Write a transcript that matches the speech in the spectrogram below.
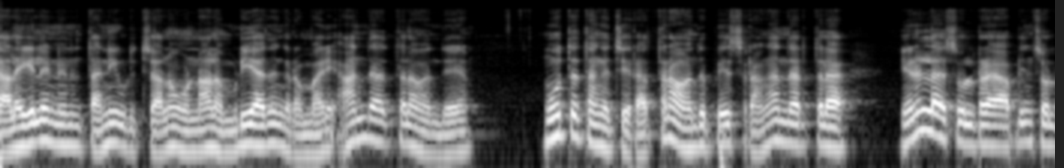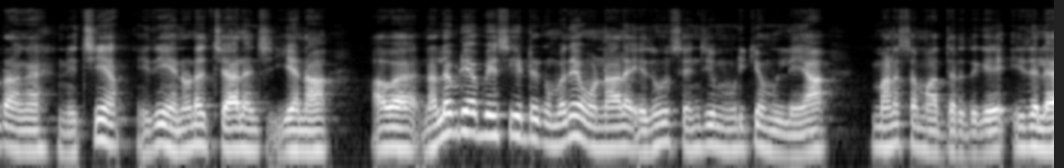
தலையில் நின்று தண்ணி குடித்தாலும் உன்னால் முடியாதுங்கிற மாதிரி அந்த இடத்துல வந்து மூத்த தங்கச்சி ரத்னா வந்து பேசுகிறாங்க அந்த இடத்துல என்னல சொல்கிற அப்படின்னு சொல்கிறாங்க நிச்சயம். இது என்னோட சேலஞ்ச் ஏன்னா அவள் நல்லபடியாக பேசிக்கிட்டு இருக்கும்போதே உன்னால் எதுவும் செஞ்சு முடிக்க முடியலையா? மனசை மாற்றுறதுக்கு இதில்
